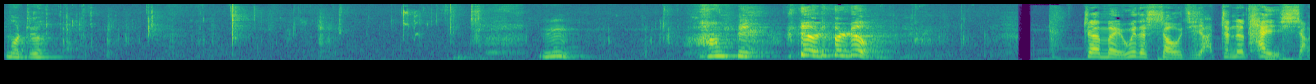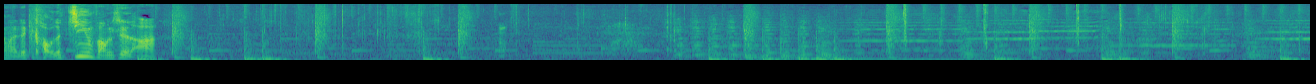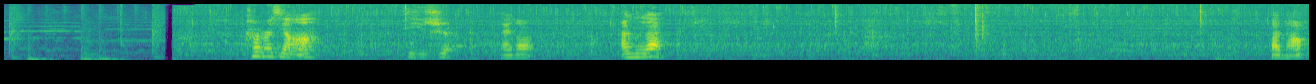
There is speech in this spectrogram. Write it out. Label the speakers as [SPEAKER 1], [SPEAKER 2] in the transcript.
[SPEAKER 1] 墨汁。嗯，黄皮六六六。
[SPEAKER 2] 这美味的烧鸡啊，真的太香了！这烤的金黄色的啊。
[SPEAKER 3] 串串香啊，继续吃，来个鹌鹑蛋，半糖，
